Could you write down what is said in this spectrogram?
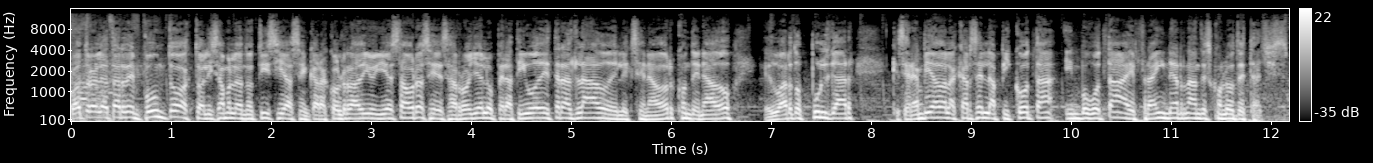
4 de la tarde en punto, actualizamos las noticias en Caracol Radio y a esta hora se desarrolla el operativo de traslado del ex senador condenado Eduardo Pulgar, que será enviado a la cárcel La Picota en Bogotá. Efraín Hernández con los detalles.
